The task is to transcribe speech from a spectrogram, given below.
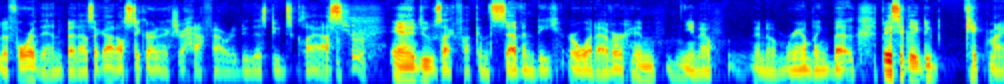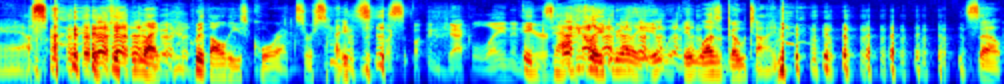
before then, but I was like, God, I'll stick around an extra half hour to do this dude's class. Sure. And the dude was like fucking seventy or whatever. And you know, I know I'm rambling, but basically, dude kicked my ass like with all these core exercises. like fucking Jack LaLanne in here. Exactly, really. It, it was go time. so,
